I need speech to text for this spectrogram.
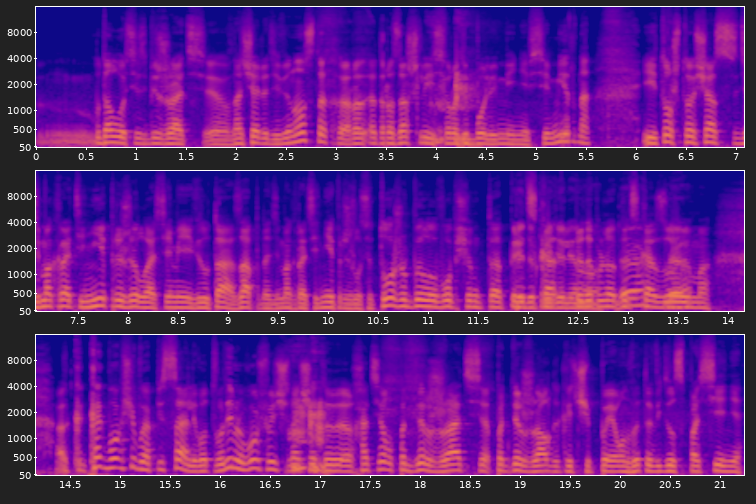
удалось избежать э, в начале 90-х. Это разошлись вроде более-менее всемирно. И то, что сейчас демократия не прижилась, я имею в виду, та западная демократия не прижилась, тоже было, в общем-то, предопределено, предопределено да, предсказуемо. Да. А как бы вообще вы описали? Вот Владимир Вольфович, значит, э, хотел поддержать, поддержал ГКЧП, он в это видел спасение.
